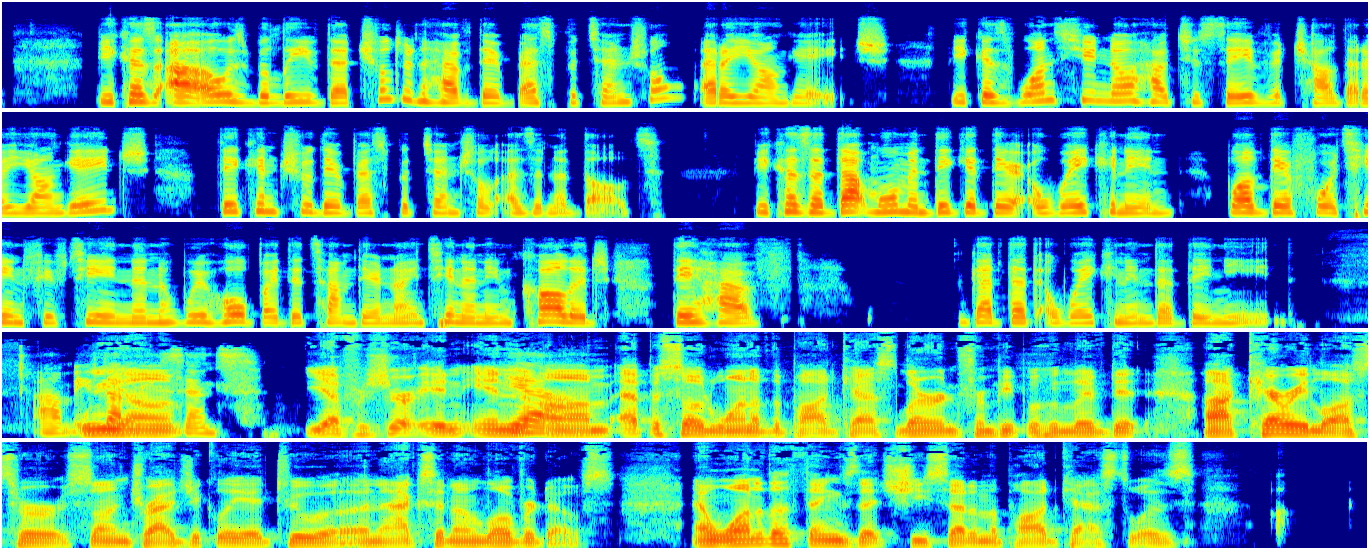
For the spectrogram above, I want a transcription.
because i always believe that children have their best potential at a young age because once you know how to save a child at a young age they can true their best potential as an adult because at that moment they get their awakening while they're 14 15 and we hope by the time they're 19 and in college they have got that awakening that they need um, if We that makes um sense. yeah, for sure. In in Yeah. um episode one of the podcast, learn from people who lived it. Uh, Carrie lost her son tragically to a, an accidental overdose, and one of the things that she said in the podcast was,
